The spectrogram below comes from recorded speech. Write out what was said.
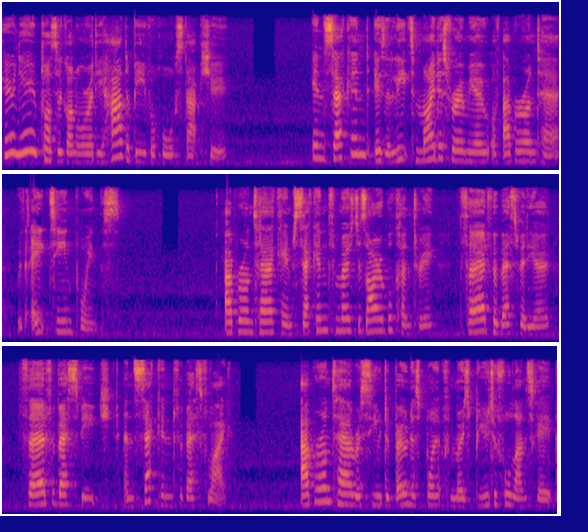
Who knew Plotagon already had a beaver horse statue? In second is Elite Midas Romeo of Aberonterre with 18 points. Aberonterre came second for Most Desirable Country, third for Best Video, third for Best Speech, and second for Best Flag. Aberonterre received a bonus point for Most Beautiful Landscape.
